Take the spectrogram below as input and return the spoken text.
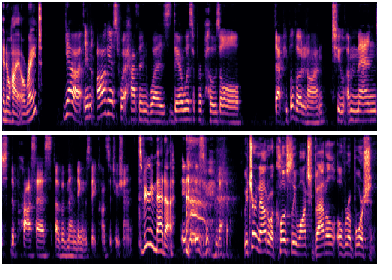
in Ohio, right? Yeah. In August, what happened was there was a proposal that people voted on to amend the process of amending the state constitution. It's very meta. It is very meta. We turn now to a closely watched battle over abortion.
